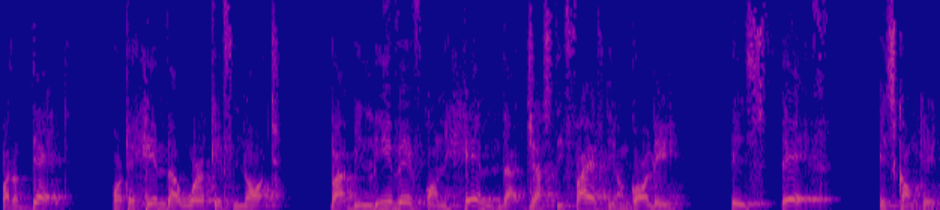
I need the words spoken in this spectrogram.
but of debt. For to him that worketh not, but believeth on him that justifieth the ungodly, his faith is counted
